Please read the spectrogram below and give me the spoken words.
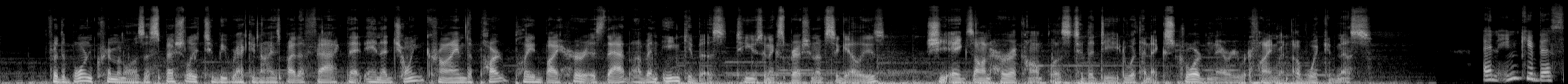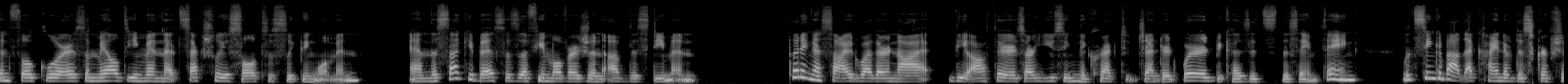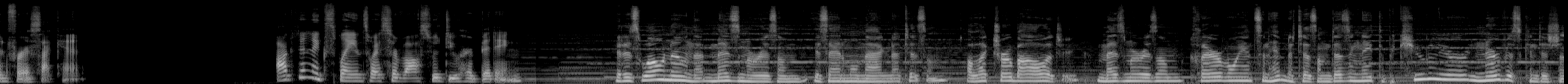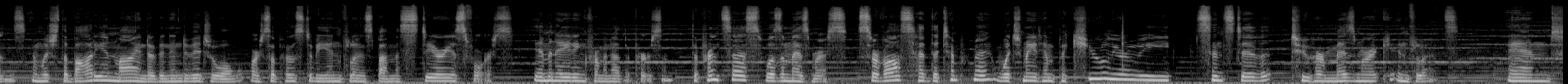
For the born criminal is especially to be recognized by the fact that in a joint crime, the part played by her is that of an incubus, to use an expression of Sighele's. She eggs on her accomplice to the deed with an extraordinary refinement of wickedness. An incubus in folklore is a male demon that sexually assaults a sleeping woman, and the succubus is a female version of this demon. Putting aside whether or not the authors are using the correct gendered word because it's the same thing, Let's think about that kind of description for a second. Ogden explains why Servaas would do her bidding. It is well known that mesmerism is animal magnetism. Electrobiology, mesmerism, clairvoyance, and hypnotism designate the peculiar nervous conditions in which the body and mind of an individual are supposed to be influenced by mysterious force emanating from another person. The princess was a mesmerist. Servaas had the temperament which made him peculiarly sensitive to her mesmeric influence. And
